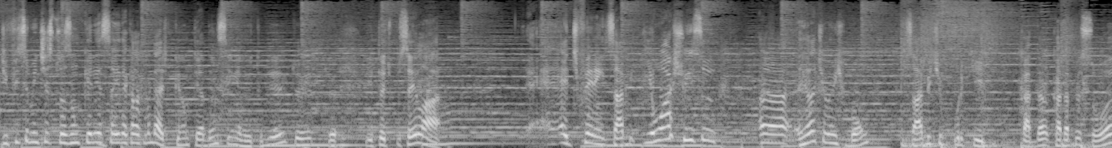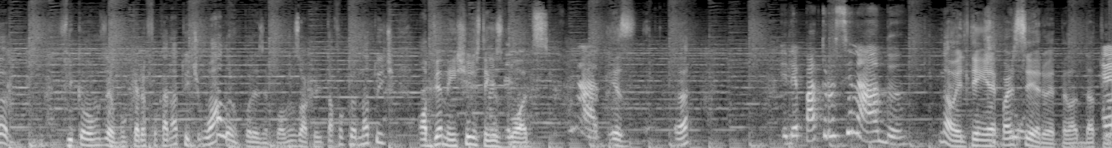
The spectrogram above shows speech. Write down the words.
dificilmente as pessoas vão querer sair daquela comunidade, porque não tem a dancinha no YouTube. Então, tipo, sei lá. É, é diferente, sabe? E eu acho isso ah, relativamente bom, sabe? Tipo, porque cada, cada pessoa fica, vamos dizer, eu quero focar na Twitch. O Alan, por exemplo, o Alan Zocker, ele tá focando na Twitch. Obviamente, eles têm os bots. Ex- Ele é patrocinado. Não, ele tem, é Tipo, parceiro, é pela da Twitch.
